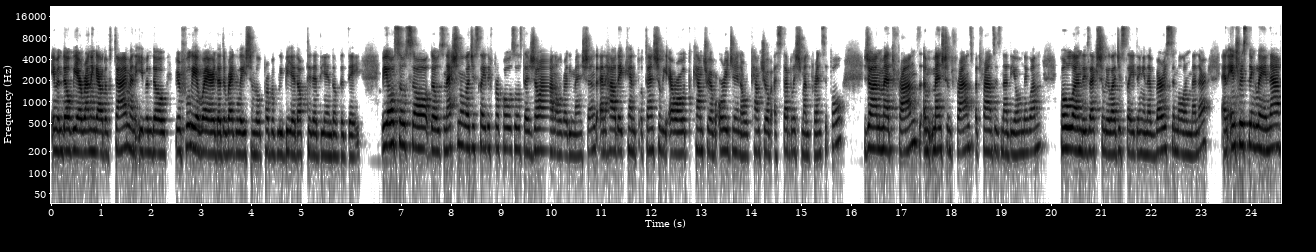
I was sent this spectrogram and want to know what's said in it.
even though we are running out of time and even though we're fully aware that the regulation will probably be adopted at the end of the day. We also also saw those national legislative proposals that Joan already mentioned and how they can potentially erode country of origin or country of establishment principle. Joan met France, uh, mentioned France, but France is not the only one. Poland is actually legislating in a very similar manner. And interestingly enough,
